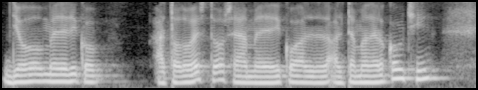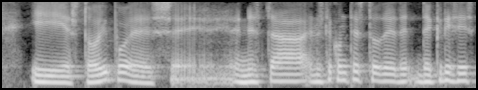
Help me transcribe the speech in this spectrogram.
yo me dedico a todo esto, o sea, me dedico al, tema del coaching y estoy pues eh, en, esta, en este contexto de, crisis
